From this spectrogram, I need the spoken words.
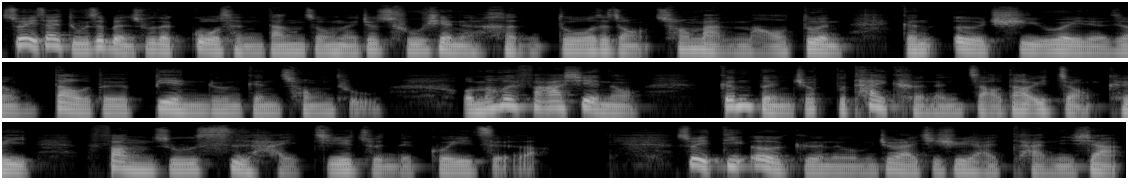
所以在读这本书的过程当中呢，就出现了很多这种充满矛盾跟恶趣味的这种道德辩论跟冲突。我们会发现哦，根本就不太可能找到一种可以放诸四海皆准的规则啦。所以第二个呢，我们就来继续来谈一下，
